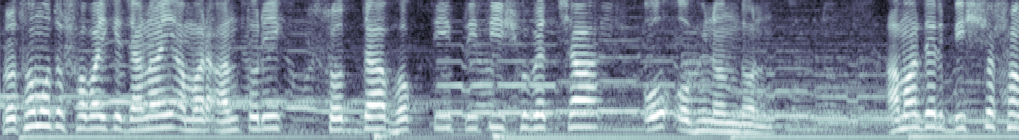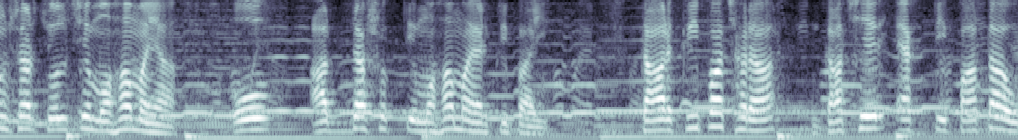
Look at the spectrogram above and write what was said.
প্রথমত সবাইকে জানাই আমার আন্তরিক শ্রদ্ধা, ভক্তি, প্রীতি, শুভেচ্ছা ও অভিনন্দন। আমাদের বিশ্ব সংসার চলছে মহামায়া ও আদ্যাশক্তি মহামায়ার কৃপায়। তার কৃপা ছাড়া গাছের একটি পাতাও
